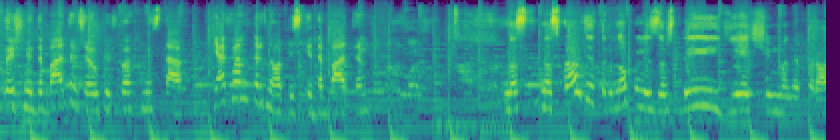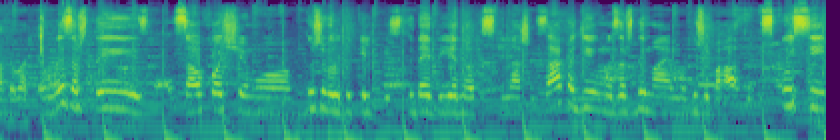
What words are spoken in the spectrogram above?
Провели практичні дебати вже у кількох містах. Як вам тернопільські дебати? Нас, насправді Тернополі завжди є чим мене порадувати. Ми завжди заохочуємо дуже велику кількість людей доєднуватися до наших заходів. Ми завжди маємо дуже багато дискусій,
